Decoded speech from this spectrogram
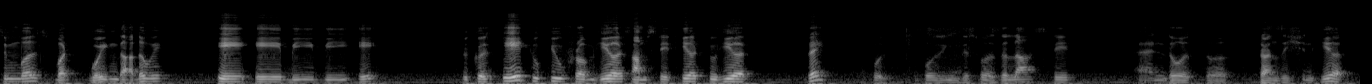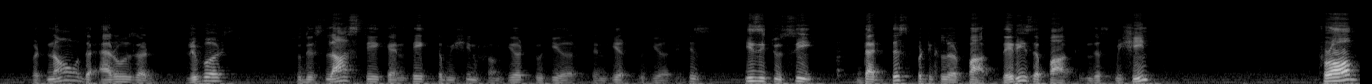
symbols, but going the other way A, A, B, B, A because A took you from here some state here to here right supposing this was the last state and there was the transition here, but now the arrows are reversed. So, this last state can take the machine from here to here then here to here. It is easy to see that this particular path, there is a path in this machine from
